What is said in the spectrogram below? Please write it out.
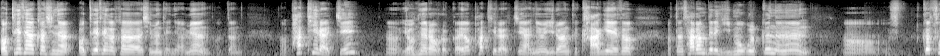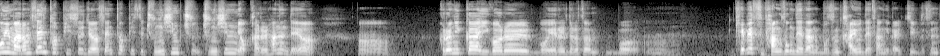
어떻게 생각하시냐 어떻게 생각하시면 되냐면 어떤 어, 파티랄지 어, 연회라고 그럴까요? 파티랄지 아니면 이러한 그 가게에서 어떤 사람들의 이목을 끄는 어 그러니까 소위 말하면 센터피스죠. 센터피스 중심 추, 중심 역할을 하는데요. 어 그러니까 이거를 뭐 예를 들어서 뭐 어, KBS 방송 대상 무슨 가요 대상이랄지 무슨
